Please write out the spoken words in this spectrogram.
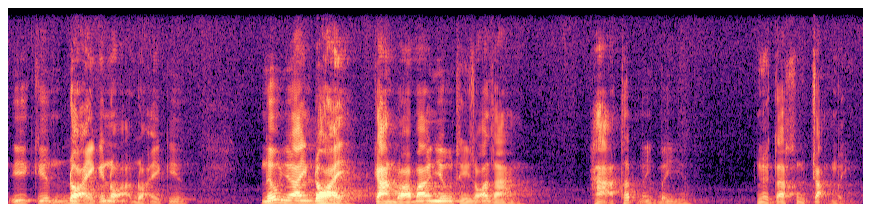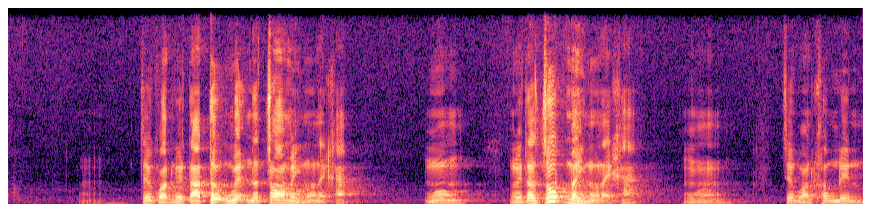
ý kiến đòi cái nọ, đòi cái kia. Nếu như anh đòi, càng đòi bao nhiêu thì rõ ràng hạ thấp mình bấy nhiêu. Người ta không trọng mình. Thế còn người ta tự nguyện cho mình nó lại khác, đúng không? người ta giúp mình nó lại khác chứ còn không nên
